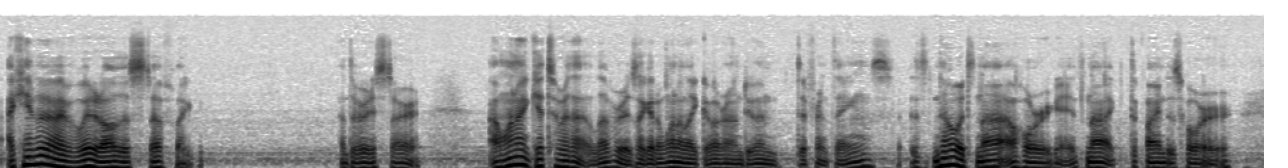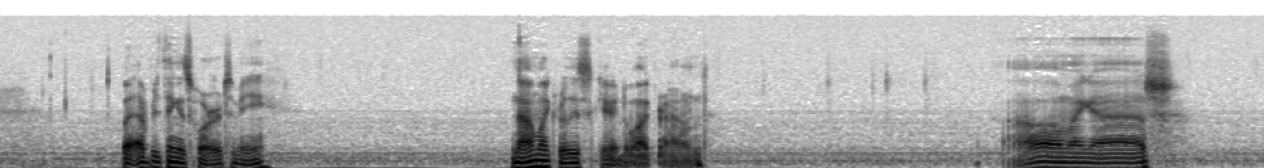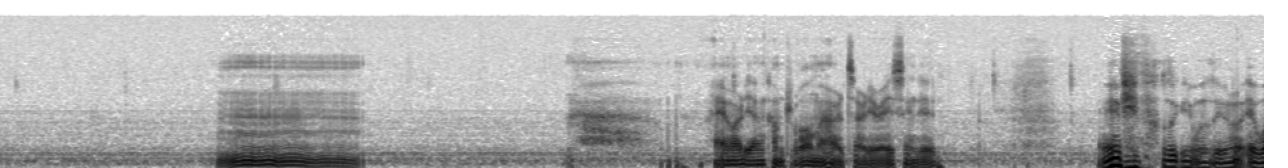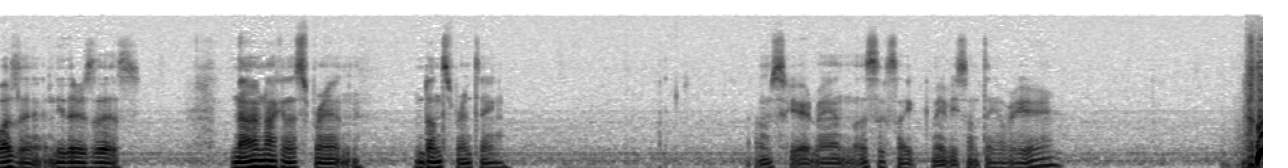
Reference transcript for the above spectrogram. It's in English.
I can't believe I avoided all this stuff, like, at the very start. I want to get to where that lever is. Like, I don't want to, like, go around doing different things. It's, no, it's not a horror game. It's not defined as horror. But everything is horror to me. Now I'm, like, really scared to walk around. Oh my gosh. I am already uncomfortable. My heart's already racing, dude. Maybe people looking was it wasn't. Neither is this. Now I'm not gonna sprint. I'm done sprinting. I'm scared, man. This looks like maybe something over here.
